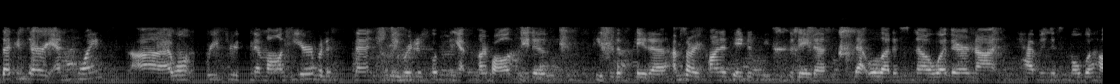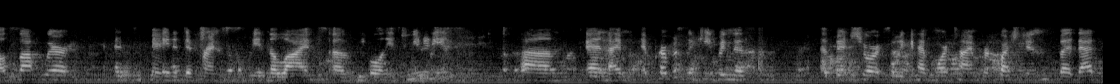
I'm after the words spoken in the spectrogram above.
Secondary endpoints uh, I won't read through them all here, but essentially we're just looking at some qualitative pieces of data, I'm sorry, quantitative pieces of data that will let us know whether or not having this mobile health software has made a difference in the lives of people in these communities. Um, and I'm, I'm purposely keeping this a bit short so we can have more time for questions, but that's,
